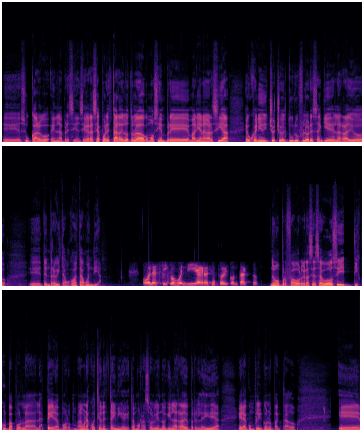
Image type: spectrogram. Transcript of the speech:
eh, su cargo en la presidencia. Gracias por estar del otro lado, como siempre, Mariana García, Eugenio Dichocho del Turu Flores, aquí desde la radio eh, te entrevistamos. ¿Cómo estás? Buen día. Hola chicos, buen día, gracias por el contacto. No, por favor, gracias a vos y disculpas por la, espera, por algunas cuestiones técnicas que estamos resolviendo aquí en la radio, pero la idea era cumplir con lo pactado. Eh,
